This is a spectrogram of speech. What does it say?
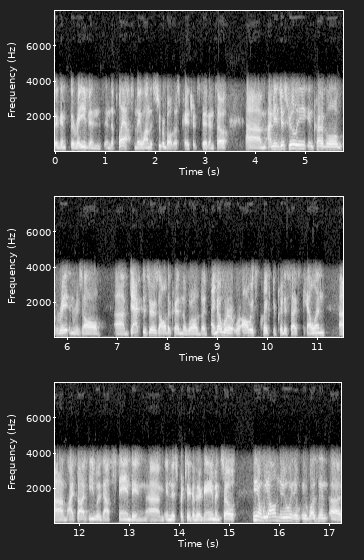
against the Ravens in the playoffs, and they won the Super Bowl. Those Patriots did, and so um, I mean, just really incredible, grit and resolve. Um, Dak deserves all the credit in the world, but I know we're we're always quick to criticize Kellen. Um, I thought he was outstanding um, in this particular game, and so you know we all knew it, it wasn't a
